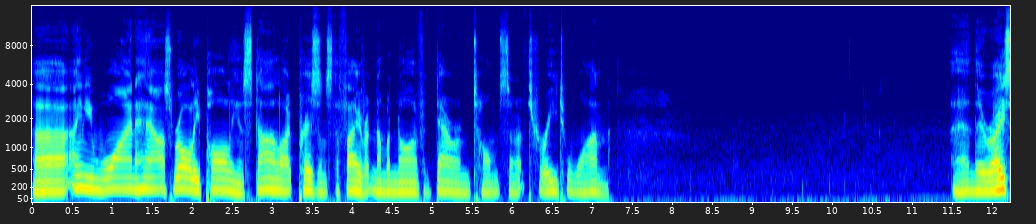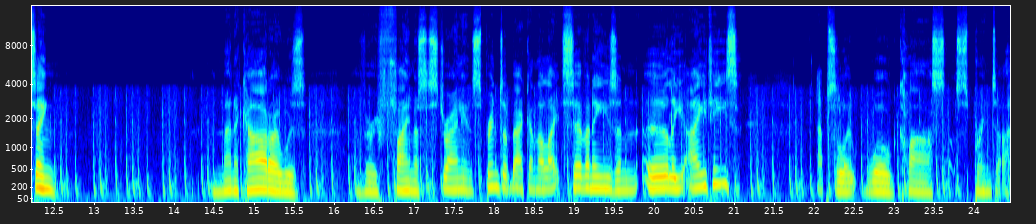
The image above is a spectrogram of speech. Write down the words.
uh, Amy Winehouse, Roly Poly, and Starlight Presence, the favourite, number nine for Darren Thompson at three to one. And they're racing. Manikato was a very famous Australian sprinter back in the late 70s and early 80s. Absolute world class sprinter.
